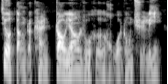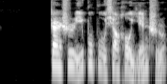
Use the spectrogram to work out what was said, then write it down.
就等着看赵鞅如何火中取栗。战事一步步向后延迟，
